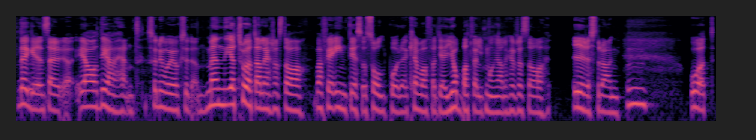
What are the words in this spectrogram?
Den grejen så här, ja det har hänt. Så det var ju också den. Men jag tror att alla hjärtans dag, varför jag inte är så såld på det, kan vara för att jag har jobbat väldigt många alla hjärtans dag i restaurang. Mm. Och att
